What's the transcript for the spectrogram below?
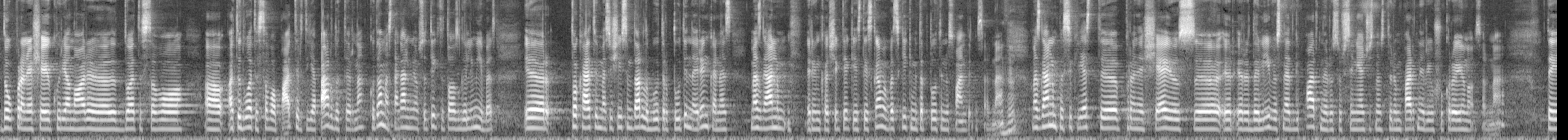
daug pranešėjų, kurie nori duoti savo, uh, atiduoti savo patirtį, ją perduoti ir ne, kodėl mes negalim jiems suteikti tos galimybės. Ir tokiu atveju mes išeisim dar labiau į tarptautinę rinką, nes mes galim, rinka šiek tiek keistai skamba, bet sakykime, tarptautinius vandenis, ar ne? Mhm. Mes galim pasikviesti pranešėjus e, ir, ir dalyvius, netgi partnerius užsieniečius, nes turim partnerį iš Ukrainos, ar ne? Tai,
